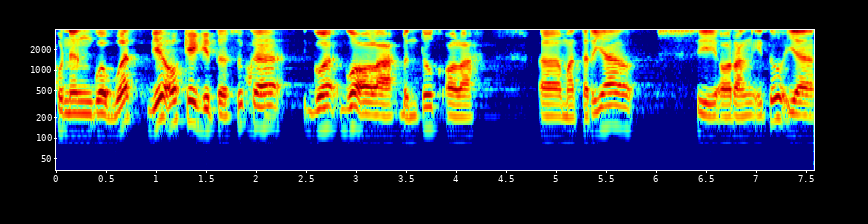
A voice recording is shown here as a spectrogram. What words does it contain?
pun yang gue buat dia oke gitu suka. Gua gua olah bentuk olah eh, material. Si orang itu ya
